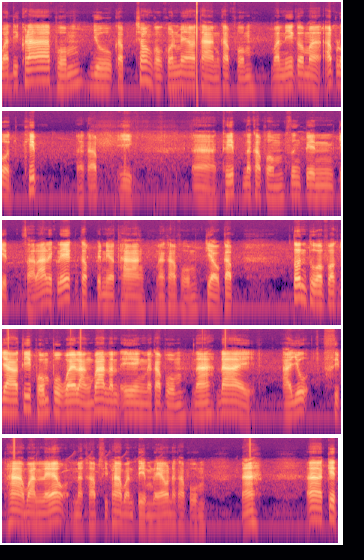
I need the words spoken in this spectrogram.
วัสดีครับผมอยู่กับช่องของคนไม่เอาทานครับผมวันนี้ก็มาอัปโหลดคลิปนะครับอีกอคลิปนะครับผมซึ่งเป็นกิจสาระเล็กๆครับเป็นแนวทางนะครับผมเกี่ยวกับต้นถั่วฝักยาวที่ผมปลูกไว้หลังบ้านนั่นเองนะครับผมนะได้อายุ 15 วันแล้วนะครับ15 วันเต็มแล้วนะครับผมนะอ่ากิจ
